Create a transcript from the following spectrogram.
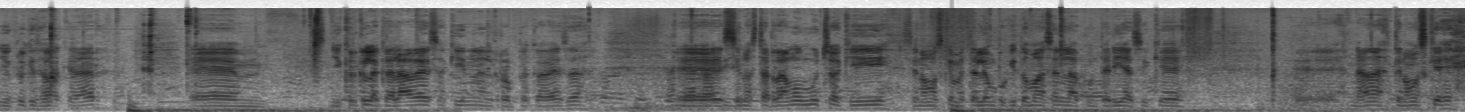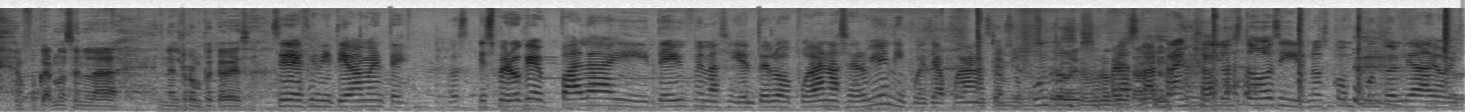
yo creo que se va a quedar. Em, yo creo que la clave es aquí en el rompecabezas. Eh, si nos tardamos mucho aquí, tenemos que meterle un poquito más en la puntería, así que eh, nada, tenemos que enfocarnos en, la, en el rompecabezas. Sí, definitivamente. Pues espero que Pala y Dave en la siguiente lo puedan hacer bien y pues ya puedan hacer sus puntos para estar tranquilos todos y irnos con punto el día de hoy.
